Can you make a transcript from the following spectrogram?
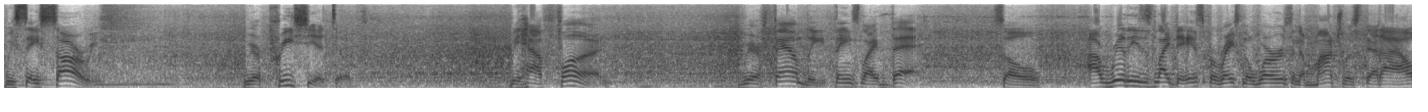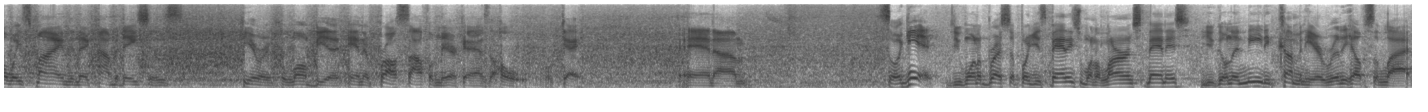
We say sorry. We're appreciative. We have fun we're family, things like that. So I really just like the inspirational words and the mantras that I always find in the accommodations here in Colombia and across South America as a whole, okay? And um, so again, if you want to brush up on your Spanish, you want to learn Spanish, you're going to need it coming here. It really helps a lot.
